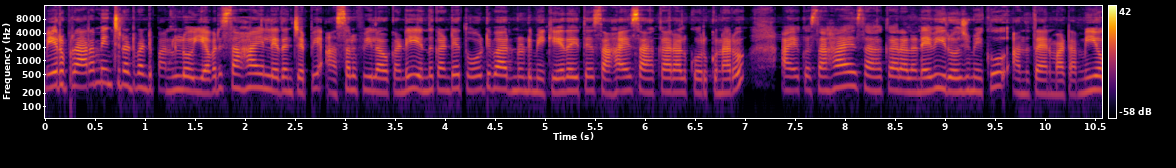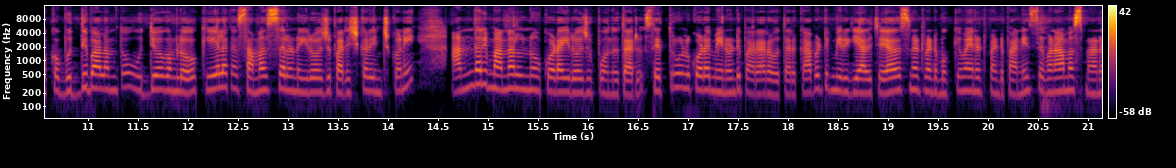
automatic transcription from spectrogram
మీరు ప్రారంభించినటువంటి పనుల్లో ఎవరి సహాయం లేదని చెప్పి అసలు ఫీల్ అవ్వకండి. ఎందుకంటే తోటి వారి నుండి మీకు ఏదైతే సహాయ సహకారాలు కోరుకున్నారో ఆ యొక్క సహాయ సహకారాలు అనేవి ఈరోజు మీకు అందుతాయన్నమాట. మీ యొక్క బుద్ధి బలంతో ఉద్యోగంలో కీలక సమస్యలను ఈరోజు పరిష్కరించుకొని అందరి మనలను కూడా ఈరోజు పొందుతారు. శత్రువులు కూడా మీ నుండి పరారవుతారు. కాబట్టి మీరు ఇవాళ చేయాల్సినటువంటి ముఖ్యమైనటువంటి పని శివనామ స్మరణ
